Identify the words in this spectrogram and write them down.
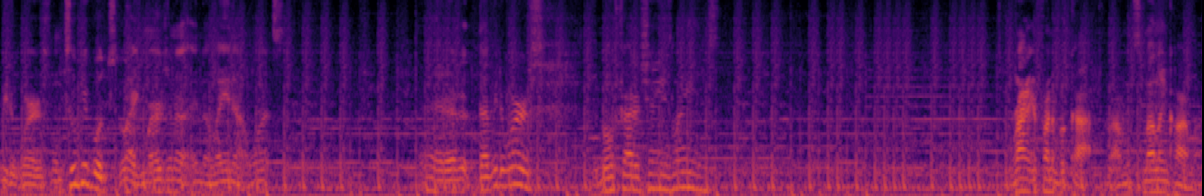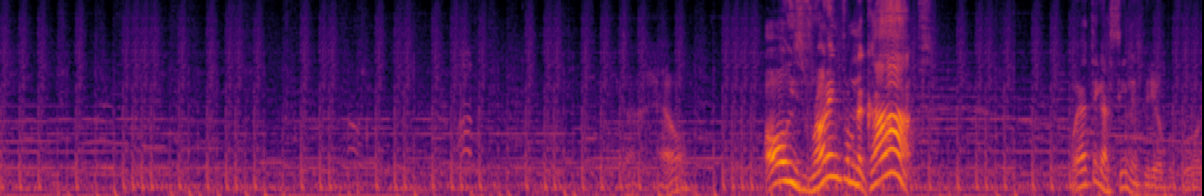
Be the worst. When two people like merging in the lane at once. Yeah, that'd, that'd be the worst. They both try to change lanes. Right in front of a cop. I'm smelling karma. The hell? Oh, he's running from the cops. Wait, I think I've seen this video before.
